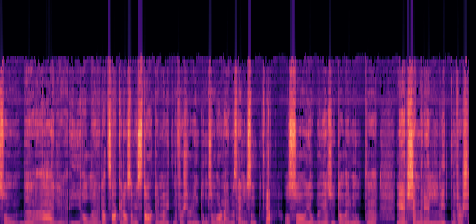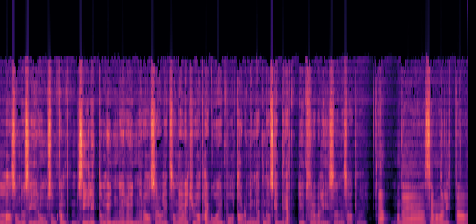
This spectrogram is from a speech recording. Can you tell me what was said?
som det er i alle rettssaker. Altså Vi starter med vitneførsel rundt dem som var nærmest hendelsen. Ja. Og så jobber vi oss utover mot uh, mer generell vitneførsel, som du sier, om, som kan si litt om hunder og hunderaser og litt sånn. Jeg vil tro at her går påtalemyndigheten ganske bredt ut for å belyse denne saken her. Ja, og det ser man jo litt av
